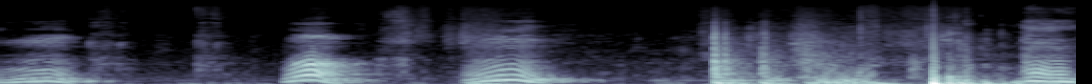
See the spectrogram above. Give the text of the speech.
음, 어, 음, 음.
